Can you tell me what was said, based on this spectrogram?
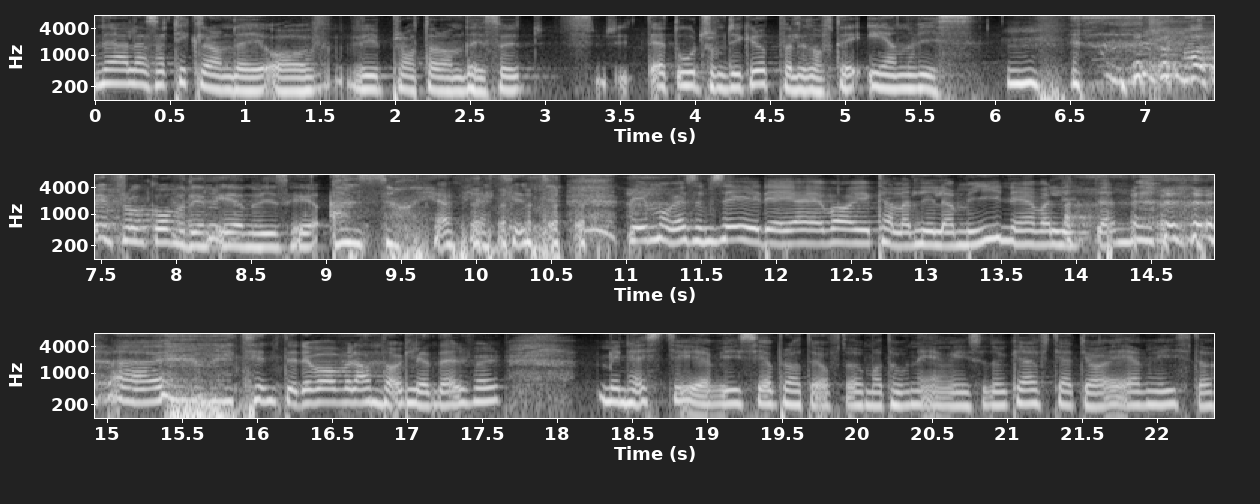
när jag läser artiklar om dig och vi pratar om dig så ett ord som dyker upp väldigt ofta är envis. Mm. Varifrån kommer din envishet? Alltså, jag vet inte. Det är många som säger det. Jag var ju kallad Lilla My när jag var liten. Eh, jag vet inte, det var väl antagligen därför. Min häst är envis. Jag pratar ofta om att hon är envis och då krävs det att jag är envis. Då.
